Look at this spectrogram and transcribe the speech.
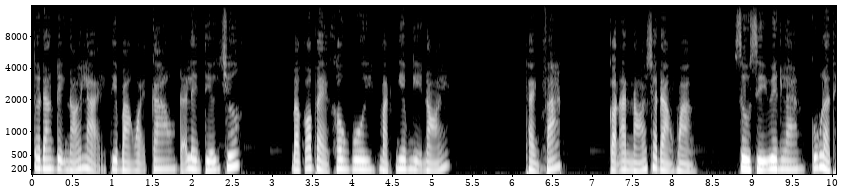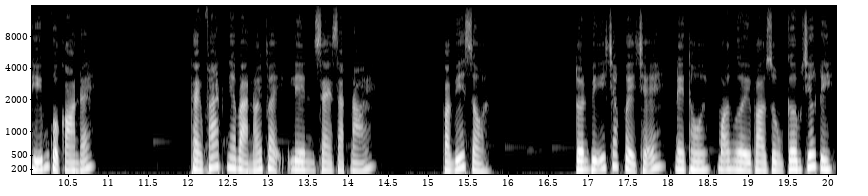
Tôi đang định nói lại thì bà ngoại cao đã lên tiếng trước. Bà có vẻ không vui, mặt nghiêm nghị nói. Thành Phát, con ăn nói cho đàng hoàng. Dù gì Uyên Lam cũng là thím của con đấy. Thành Phát nghe bà nói vậy liền dè dặt nói. Con biết rồi. Tuấn Vĩ chắc về trễ nên thôi mọi người vào dùng cơm trước đi.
